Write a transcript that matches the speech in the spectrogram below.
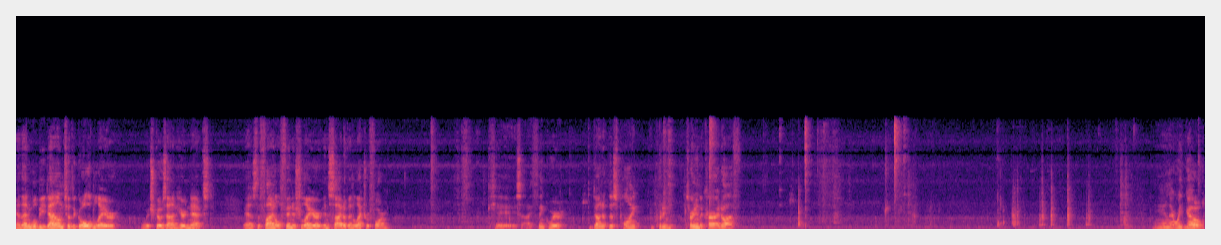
And then we'll be down to the gold layer, which goes on here next, as the final finish layer inside of an electroform. Okay, so I think we're done at this point. I'm putting, turning the current off. And there we go.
